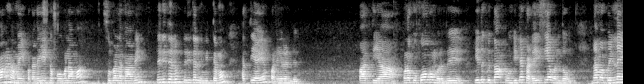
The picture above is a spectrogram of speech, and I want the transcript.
வாங்க நம்ம இப்போ கதை கேட்க போகலாமா? சுபலகாவின் பிரிதலும் பிரிதல் நிமித்தமும் அத்தியாயம் பன்னிரெண்டு பாத்தியா உனக்கு கோபம் வருது. இதுக்கு தான் உங்ககிட்ட கடைசியாக வந்தோம்? நம்ம பெண்ணை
